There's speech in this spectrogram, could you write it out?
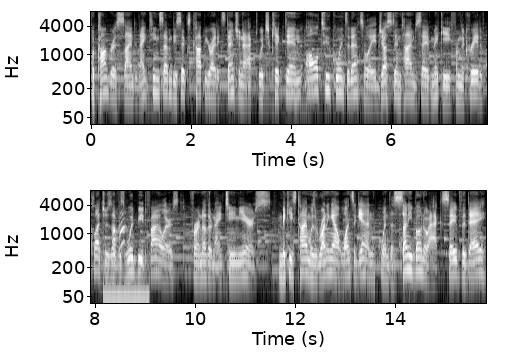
But Congress signed a 1976 Copyright Extension Act, which kicked in all too coincidentally just in time to save Mickey from the creative clutches of his would be filers for another 19 years. Mickey's time was running out once again when the Sonny Bono Act saved the day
